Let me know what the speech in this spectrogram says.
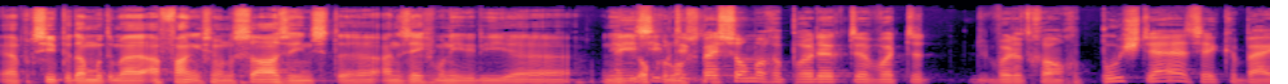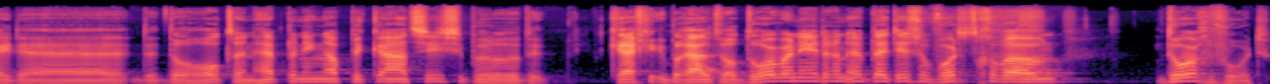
ja, in principe dan moeten we afhankelijk zijn van de SaaS-dienst eh, aan zich wanneer die, eh wanneer En die je ziet opgelost natuurlijk bij sommige producten wordt het, wordt het gewoon gepusht. Hè? Zeker bij de, de, de hot and happening applicaties. Ik bedoel, de- krijg je überhaupt wel door wanneer er een update is? Of wordt het gewoon doorgevoerd?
